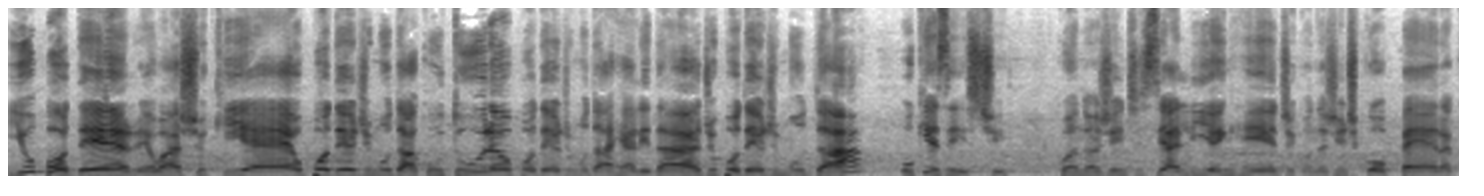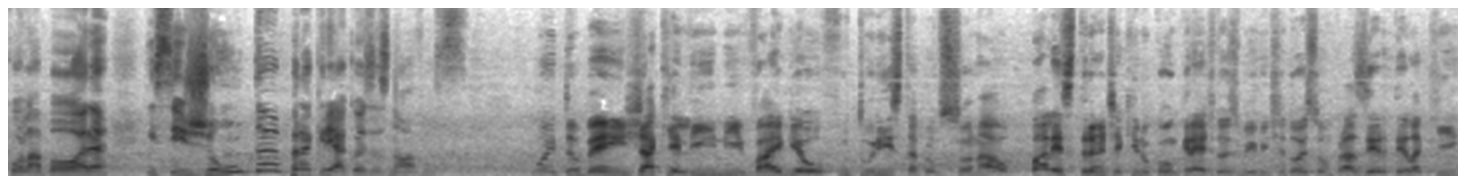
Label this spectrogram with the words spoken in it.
E o poder, eu acho que é o poder de mudar a cultura, o poder de mudar a realidade, o poder de mudar o que existe. Quando a gente se alia em rede, quando a gente coopera, colabora e se junta para criar coisas novas. Muito bem, Jaqueline Weigel, futurista profissional, palestrante aqui no Concred 2022. Foi um prazer tê-la aqui.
